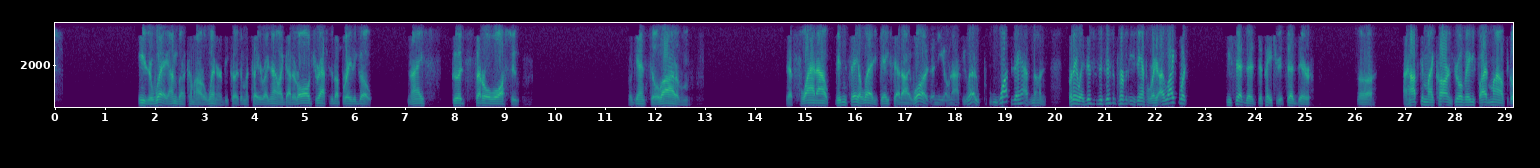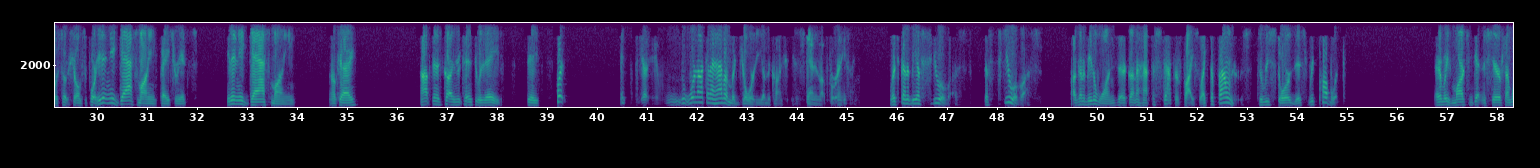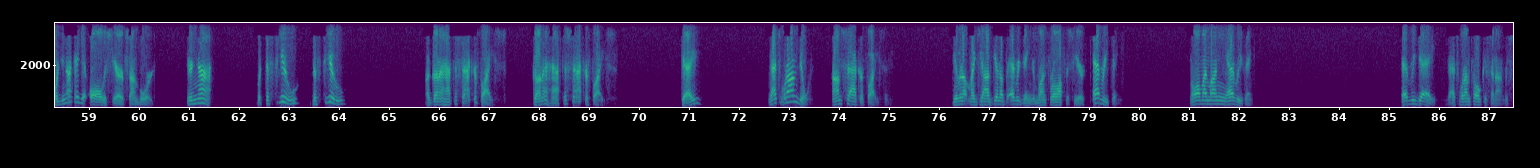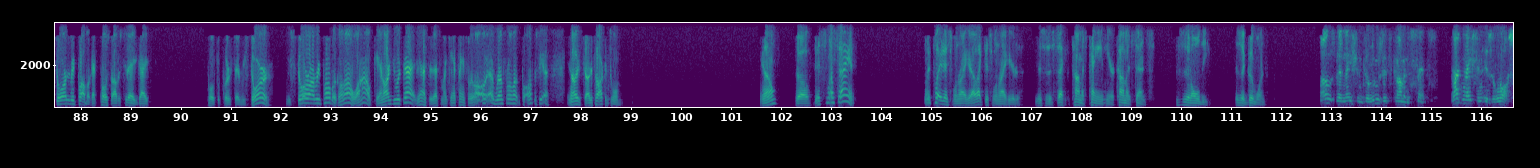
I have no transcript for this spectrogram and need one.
Either way, I'm going to come out a winner because I'm going to tell you right now, I got it all drafted up, ready to go. Nice, good federal lawsuit against a lot of them that flat out didn't say alleged. They said I was a neo-Nazi. Well, what? They have none. But anyway, this is a, this is a perfect example right here. I like what he said that the Patriot said there. Uh, I hopped in my car and drove 85 miles to go so, show him support. He didn't need gas money, Patriots. He didn't need gas money. Okay? Hopped in his car and came to his aid. See? But it, we're not going to have a majority of the country standing up for anything. Well, it's going to be a few of us. The few of us are going to be the ones that are going to have to sacrifice, like the founders, to restore this republic. Everybody's marching, getting the sheriffs on board. You're not going to get all the sheriffs on board. You're not. But the few, the few, are going to have to sacrifice. Going to have to sacrifice. Okay? That's what I'm doing. I'm sacrificing. Giving up my job, giving up everything to run for office here. Everything. All my money, everything. Every day. That's what I'm focusing on. Restore the republic. At the post office today, guys. Postal clerk said, "Restore, restore our republic." Oh wow, can't argue with that. Yeah, I said that's my campaign. So, oh yeah, run for office. Yeah, you know, I started talking to him. You know, so this is what I'm saying. Let me play this one right here. I like this one right here. This is a second Thomas Paine here. Common sense. This is an oldie. This is a good one. Allows the nation to lose its common sense. That nation is lost,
